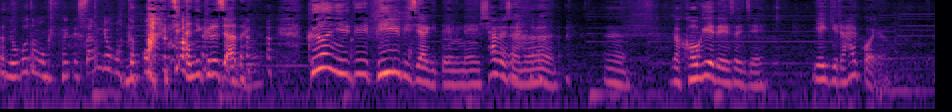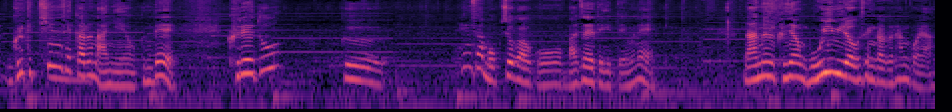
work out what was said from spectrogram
요거도 먹는데 쌍요거도 아니, 아니 그러지 않아요. 그런 일들이 비일비재하기 때문에 샵에서는 응, 그러니까 거기에 대해서 이제 얘기를 할 거예요. 그렇게 튄 색깔은 아니에요. 근데 그래도 그 행사 목적하고 맞아야 되기 때문에 나는 그냥 모임이라고 생각을 한 거야.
